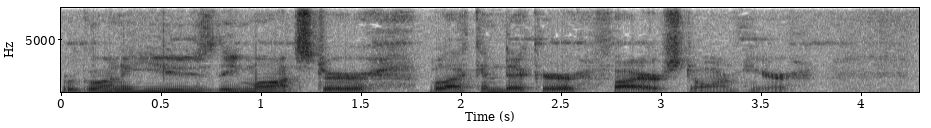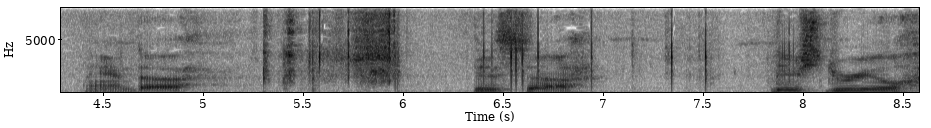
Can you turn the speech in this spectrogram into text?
we're going to use the Monster Black & Decker Firestorm here. And uh, this uh, this drill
